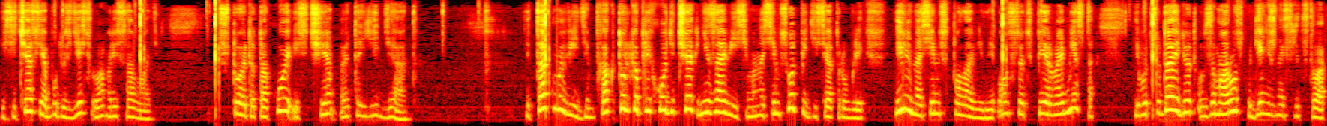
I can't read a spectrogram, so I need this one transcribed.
И сейчас я буду здесь вам рисовать. Что это такое и с чем это едят. Итак, мы видим, как только приходит человек, независимо на 750 рублей или на 7,5, он встает в первое место, и вот сюда идет в заморозку денежные средства.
